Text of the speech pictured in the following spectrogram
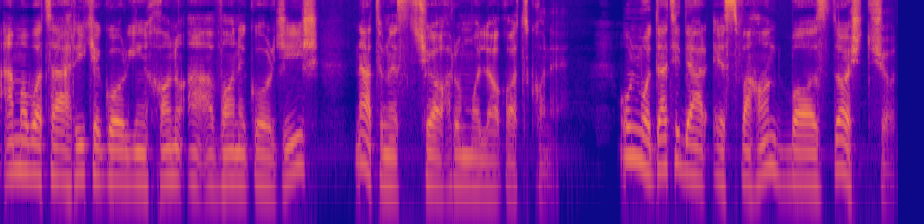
اما با تحریک گرگین خان و اعوان گرجیش نتونست شاه رو ملاقات کنه. اون مدتی در اصفهان بازداشت شد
